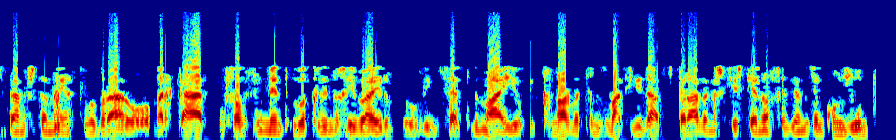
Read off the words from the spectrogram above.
estamos também a celebrar ou a marcar o falecimento do Aquilino Ribeiro, o 27 de maio, e por norma temos uma atividade separada, mas que este ano nós fazemos em conjunto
